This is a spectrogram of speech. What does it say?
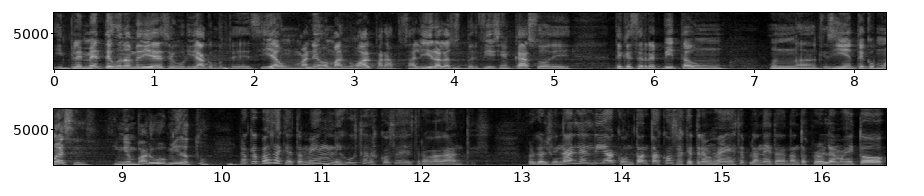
implementen una medida de seguridad, como te decía, un manejo manual para salir a la superficie en caso de, de que se repita un, un accidente como ese. Sin embargo, mira tú. Lo que pasa es que también les gustan las cosas extravagantes. Porque al final del día, con tantas cosas que tenemos en este planeta, tantos problemas y todo,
